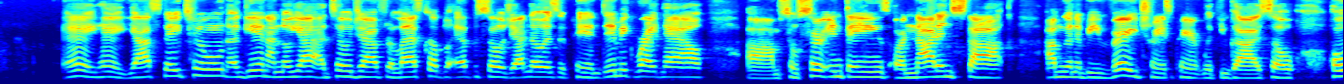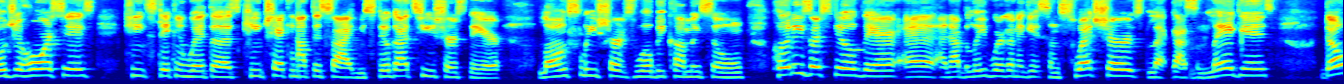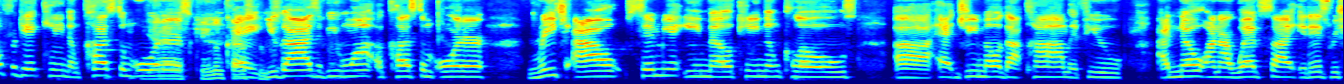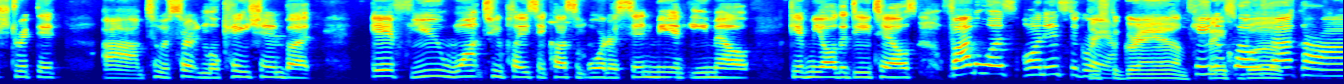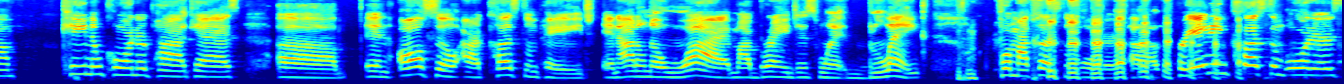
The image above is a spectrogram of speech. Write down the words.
Hey, hey, y'all stay tuned. Again, I know y'all, I told y'all for the last couple of episodes, y'all know it's a pandemic right now. Um, so certain things are not in stock. I'm going to be very transparent with you guys. So hold your horses, keep sticking with us, keep checking out the site. We still got t shirts there. Long sleeve shirts will be coming soon. Hoodies are still there. uh, and I believe we're going to get some sweatshirts, like, got some leggings. Don't forget Kingdom Custom Orders. Yes, Kingdom Hey, you guys, if you want a custom order, reach out, send me an email, kingdomclothes uh, at gmail.com. If you, I know on our website it is restricted um, to a certain location, but if you want to place a custom order, send me an email. Give me all the details. Follow us on Instagram Instagram, kingdomclothes.com, Kingdom Corner Podcast, um, and also our custom page. And I don't know why my brain just went blank for my custom orders. Uh, creating custom orders.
